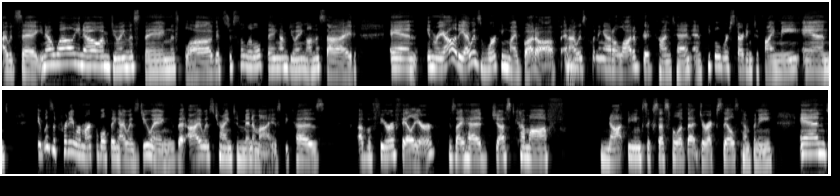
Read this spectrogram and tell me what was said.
I would say, you know, well, you know, I'm doing this thing, this blog. It's just a little thing I'm doing on the side. And in reality, I was working my butt off and mm. I was putting out a lot of good content, and people were starting to find me. And it was a pretty remarkable thing I was doing that I was trying to minimize because of a fear of failure, because I had just come off not being successful at that direct sales company. And,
